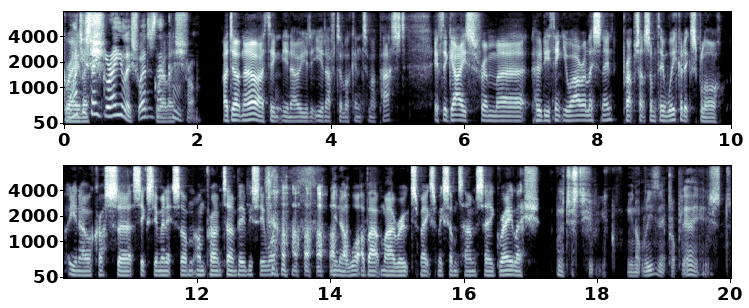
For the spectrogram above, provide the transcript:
Why do you say Grealish. Where does that come from? I don't know. I think you know you'd, you'd have to look into my past. If the guys from uh, Who Do You Think You Are are listening, perhaps that's something we could explore. You know, across uh, sixty minutes on on primetime BBC One. you know, what about my roots makes me sometimes say Grealish. well, just you, you're not reading it properly, are you? You Just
